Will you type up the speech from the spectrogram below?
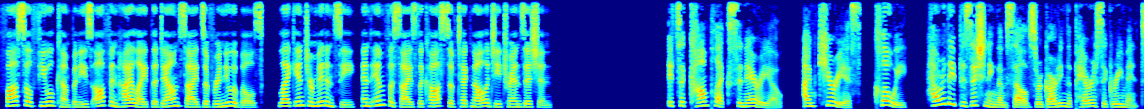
fossil fuel companies often highlight the downsides of renewables, like intermittency, and emphasize the costs of technology transition. It's a complex scenario. I'm curious, Chloe, how are they positioning themselves regarding the Paris Agreement?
